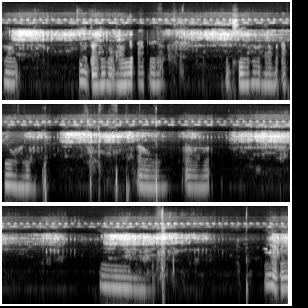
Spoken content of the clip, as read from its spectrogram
ก็เนี่ยตอนนี้ผมเอาเยอะอัพด้วยนะโอเคพวกเรามาอัพเวลเราดีกว่าเอาเอา อืมน้ำหนักเลย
